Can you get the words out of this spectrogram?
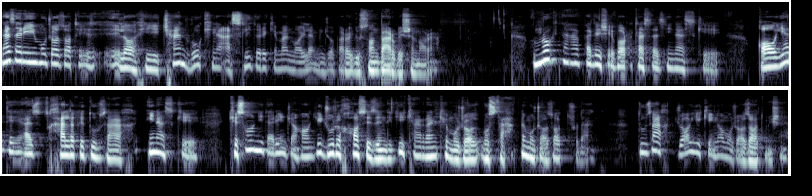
نظریه مجازات الهی چند رکن اصلی داره که من مایلم اینجا برای دوستان بر بشمارم. رکن اولش عبارت است از این است که قایت از خلق دوزخ این است که کسانی در این جهان یه جور خاص زندگی کردن که مستحق مجازات شدن. دوزخ جایی که اینا مجازات میشن.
